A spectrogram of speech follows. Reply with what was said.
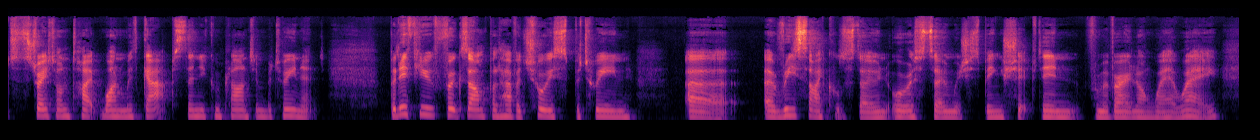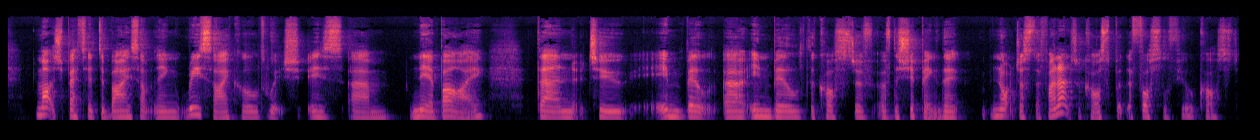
straight on type one with gaps, then you can plant in between it. But if you, for example, have a choice between uh, a recycled stone or a stone which is being shipped in from a very long way away, much better to buy something recycled which is um, nearby than to inbuild, uh, inbuild the cost of, of the shipping, the, not just the financial cost, but the fossil fuel cost.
